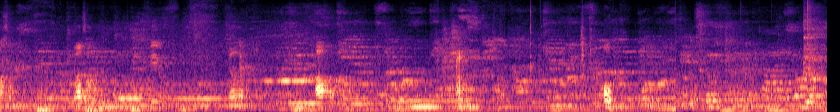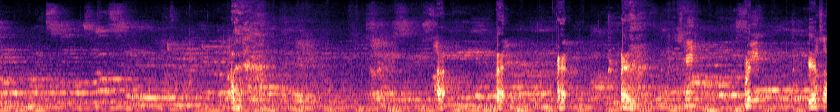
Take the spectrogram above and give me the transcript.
다섯, 여섯, 일곱, 여덟, 아홉. 어. 셋, 넷, 다섯,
